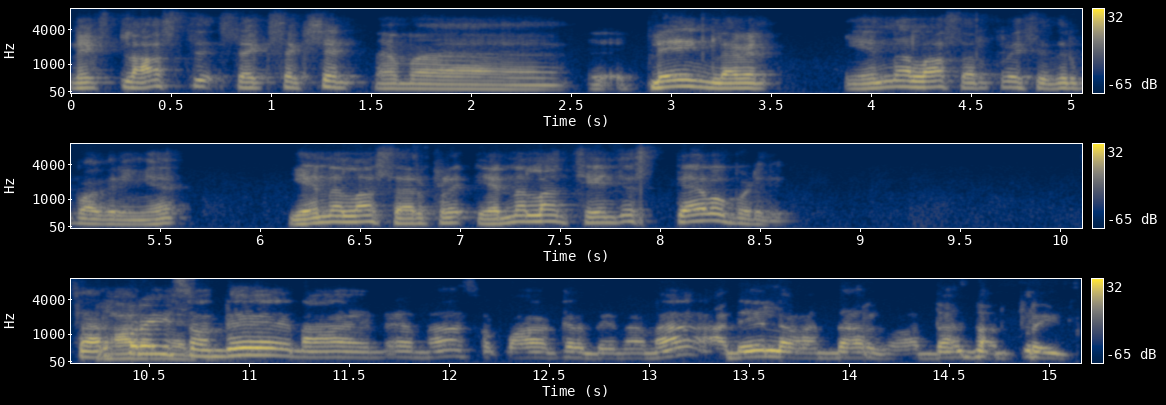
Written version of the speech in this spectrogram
நெக்ஸ்ட் லாஸ்ட் செக் செக்ஷன் நம்ம பிளேயிங் லெவன் என்னெல்லாம் சர்ப்ரைஸ் எதிர்பார்க்குறீங்க? என்னெல்லாம் சர்ப்ரைஸ் என்னெல்லாம் சேஞ்சஸ் தேவைப்படுது? சர்ப்ரைஸ் வந்து நான் என்னன்னா பாக்குறது என்னன்னா அதே லெவன் தான் இருக்கும் அதான் சர்ப்ரைஸ்.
